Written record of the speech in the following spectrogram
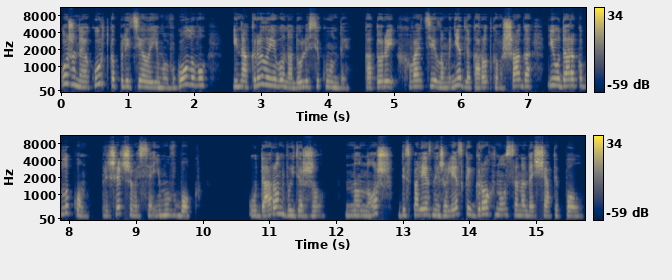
Кожаная куртка полетела ему в голову и накрыла его на долю секунды, которой хватило мне для короткого шага и удара каблуком, пришедшегося ему в бок. Удар он выдержал, но нож бесполезной железкой грохнулся на дощатый пол.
